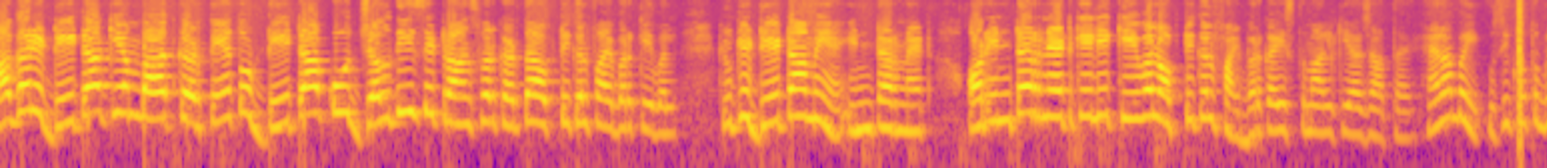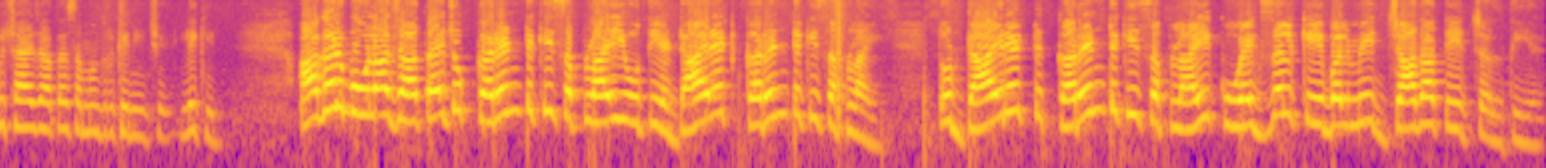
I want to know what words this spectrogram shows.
अगर डेटा की हम बात करते हैं तो डेटा को जल्दी से ट्रांसफ़र करता है ऑप्टिकल फाइबर केबल क्योंकि डेटा में है इंटरनेट और इंटरनेट के लिए केवल ऑप्टिकल फाइबर का इस्तेमाल किया जाता है। है ना भाई? उसी को तो बिछाया जाता है समुद्र के नीचे। लेकिन, अगर बोला जाता है जो करंट की सप्लाई होती है डायरेक्ट करंट की सप्लाई तो डायरेक्ट करंट की सप्लाई कोएक्सल केबल में ज़्यादा तेज चलती है।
